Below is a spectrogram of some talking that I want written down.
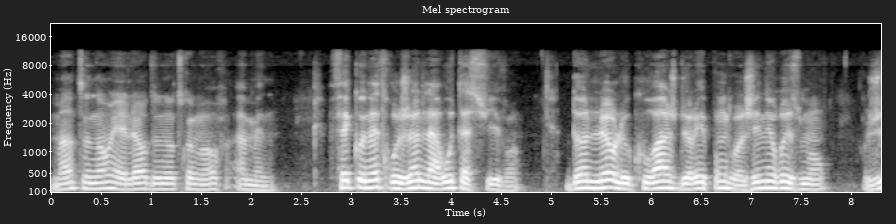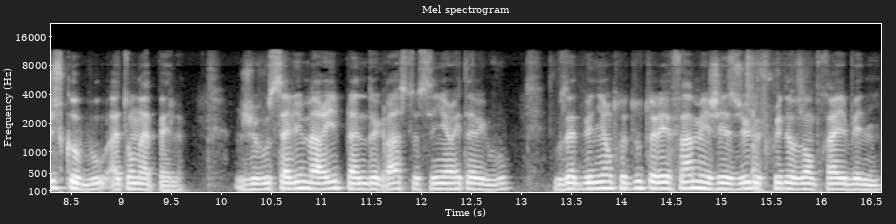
maintenant et à l'heure de notre mort. Amen. Fais connaître aux jeunes la route à suivre. Donne-leur le courage de répondre généreusement jusqu'au bout à ton appel. Je vous salue Marie, pleine de grâce, le Seigneur est avec vous. Vous êtes bénie entre toutes les femmes, et Jésus, le fruit de vos entrailles, est béni.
